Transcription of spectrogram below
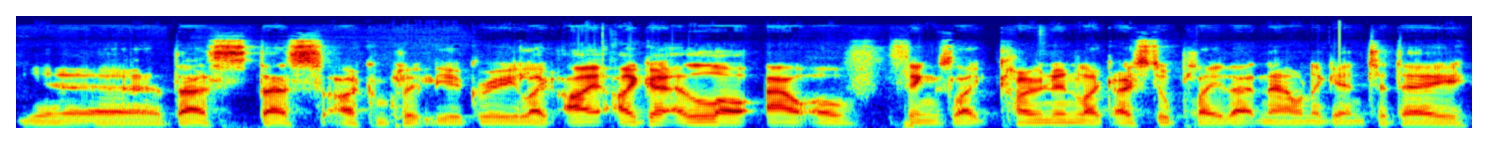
Yeah, that's that's I completely agree. Like I I get a lot out of things like Conan. Like I still play that now and again today.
